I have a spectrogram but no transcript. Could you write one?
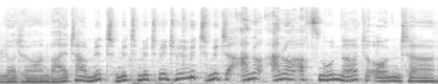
Leute, wir machen weiter mit, mit, mit, mit, mit, mit Anno, Anno 1800 und äh,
